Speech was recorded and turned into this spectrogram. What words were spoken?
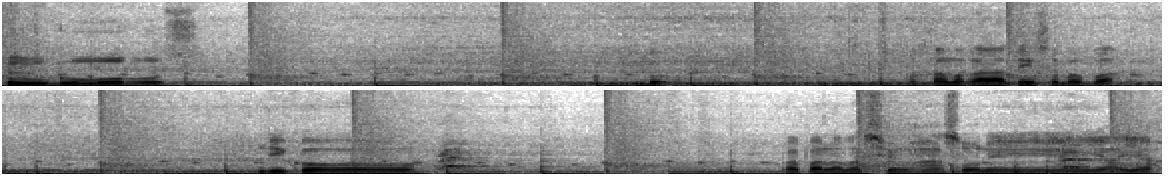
Hmm, bumuhos. Bo. Baka makarating sa baba. Hindi ko papalabas yung aso ni Yaya.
